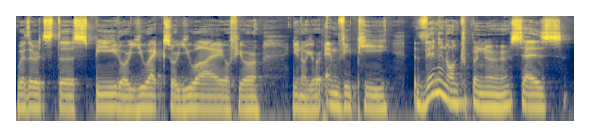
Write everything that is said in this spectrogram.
whether it's the speed or UX or UI of your, you know, your MVP, then an entrepreneur says,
